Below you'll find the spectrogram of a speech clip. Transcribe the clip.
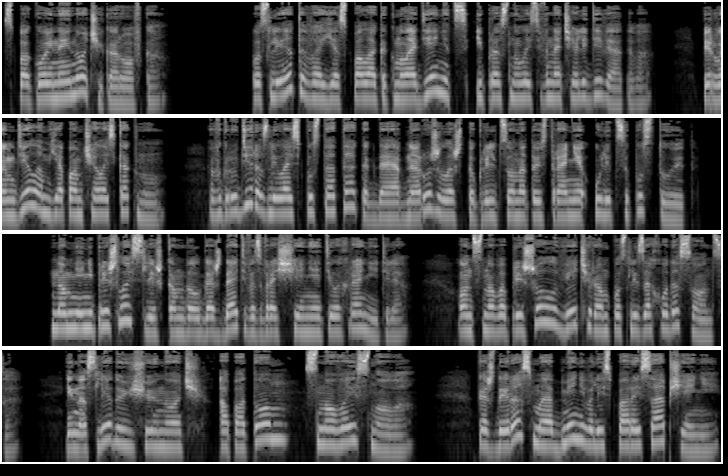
Спокойной ночи, коровка. После этого я спала как младенец и проснулась в начале девятого. Первым делом я помчалась к окну. В груди разлилась пустота, когда я обнаружила, что крыльцо на той стороне улицы пустует. Но мне не пришлось слишком долго ждать возвращения телохранителя. Он снова пришел вечером после захода солнца. И на следующую ночь, а потом снова и снова. Каждый раз мы обменивались парой сообщений.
